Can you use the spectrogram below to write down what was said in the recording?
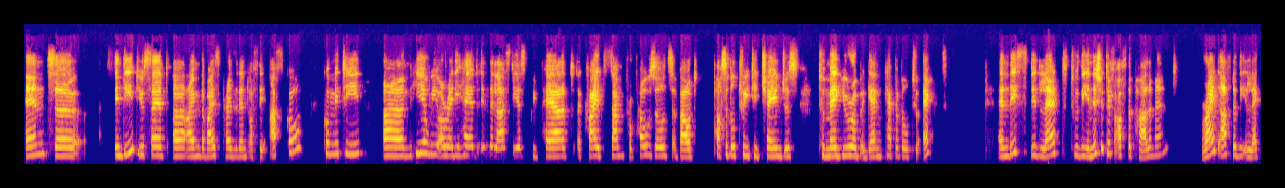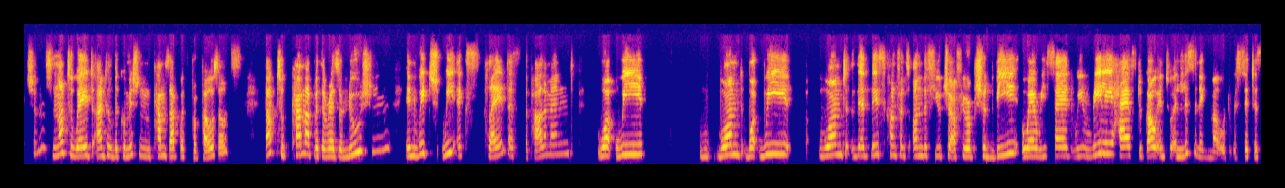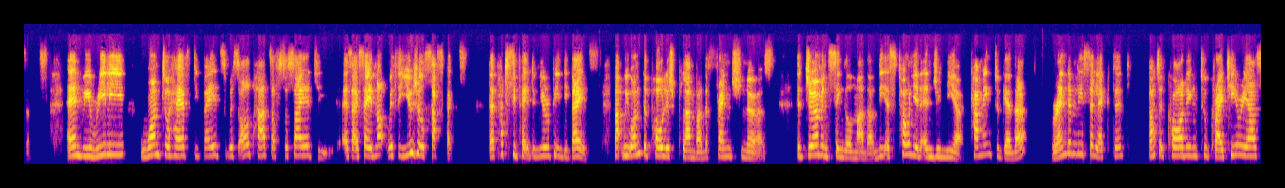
And uh, indeed, you said uh, I'm the vice president of the AFCO committee, um, here we already had in the last years prepared uh, quite some proposals about possible treaty changes to make Europe again capable to act. And this did lead to the initiative of the parliament right after the elections, not to wait until the commission comes up with proposals, but to come up with a resolution in which we explained as the parliament what we want what we want that this conference on the future of Europe should be where we said we really have to go into a listening mode with citizens. And we really want to have debates with all parts of society. As i say not with the usual suspects that participate in european debates but we want the polish plumber the french nurse the German single mother, the Estonian engineer coming together, randomly selected, but according to criteria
